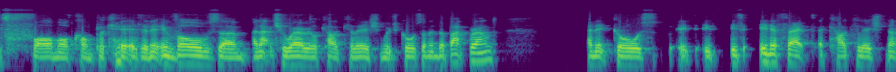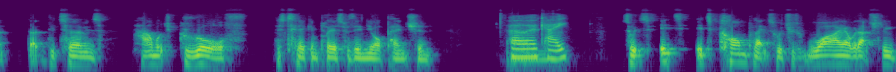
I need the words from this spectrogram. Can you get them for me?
is far more complicated and it involves um, an actuarial calculation which goes on in the background and it goes it, it is in effect a calculation that, that determines how much growth has taken place within your pension oh um, okay so it's it's it's complex which is why i would actually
